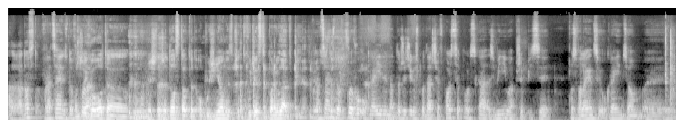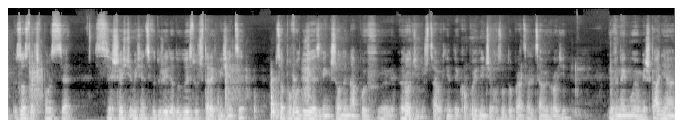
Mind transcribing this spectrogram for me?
a, a dostał. Wracając do Andrzej wpływu, Gołota, y, myślę, że dostał ten opóźniony sprzed 20 paru lat bilet. wracając do wpływu Ukrainy na to życie gospodarcze w Polsce, Polska zmieniła przepisy pozwalające Ukraińcom y, zostać w Polsce z 6 miesięcy wydłużyli do 24 miesięcy, co powoduje zwiększony napływ y, rodzin już całych, nie tylko pojedynczych osób do pracy, ale całych rodzin. Wynajmują mieszkania,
